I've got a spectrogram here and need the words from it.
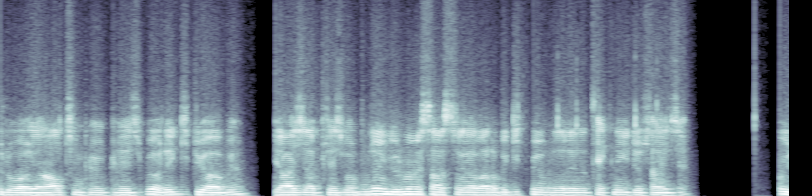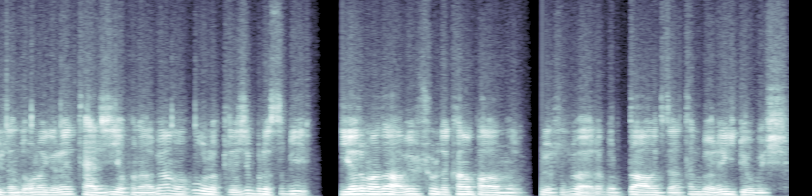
Sürü var yani Altınköy plajı böyle gidiyor abi. Yağcılar plajı var. Buradan yürüme mesafesi var abi. Araba gitmiyor buralara ya da tekne gidiyor sadece. O yüzden de ona göre tercih yapın abi ama Uğra plajı burası bir yarımada abi. Şurada kamp alanları kuruyorsunuz böyle. Burada dağlık zaten böyle gidiyor bu iş.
